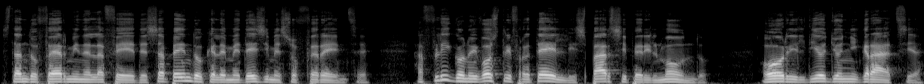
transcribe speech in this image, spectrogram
stando fermi nella fede, sapendo che le medesime sofferenze affliggono i vostri fratelli sparsi per il mondo. Ora il Dio di ogni grazia,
